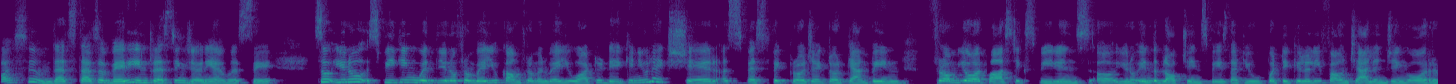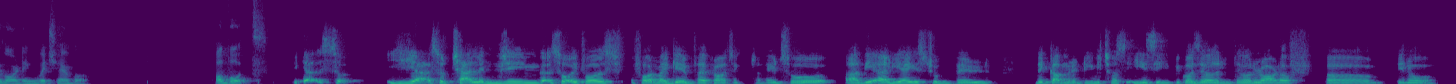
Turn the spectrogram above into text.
Awesome. That's that's a very interesting journey, I must say. So, you know, speaking with, you know, from where you come from and where you are today, can you like share a specific project or campaign from your past experience, uh, you know, in the blockchain space that you particularly found challenging or rewarding, whichever, or both? Yeah. So yeah, so challenging. So it was for my GameFi project, right? So uh, the idea is to build the community, which was easy because there were there were a lot of uh, you know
